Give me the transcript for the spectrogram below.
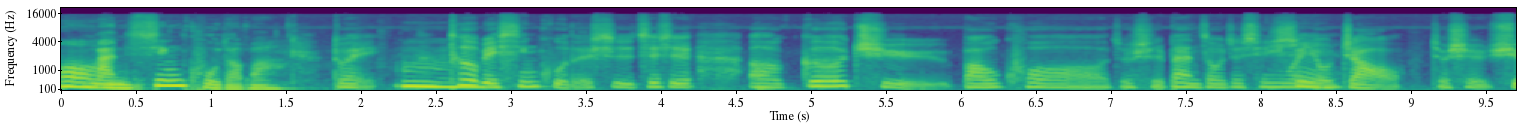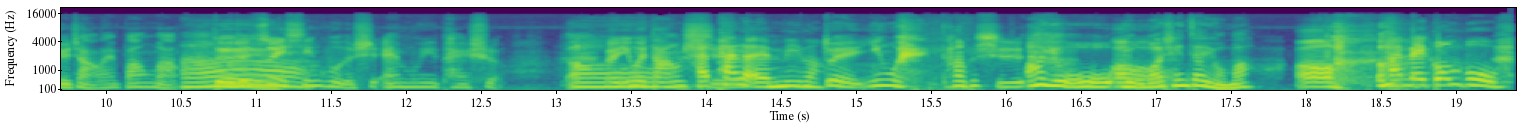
哦，蛮辛苦的吧？对，嗯特别辛苦的是，其实呃歌曲包括就是伴奏这些，因为有找就是学长来帮忙。我觉得最辛苦的是 MV 拍摄，哦，因为当时还拍了 MV 吗？对，因为当时啊，有有吗？哦现在有吗？哦，还没公布。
